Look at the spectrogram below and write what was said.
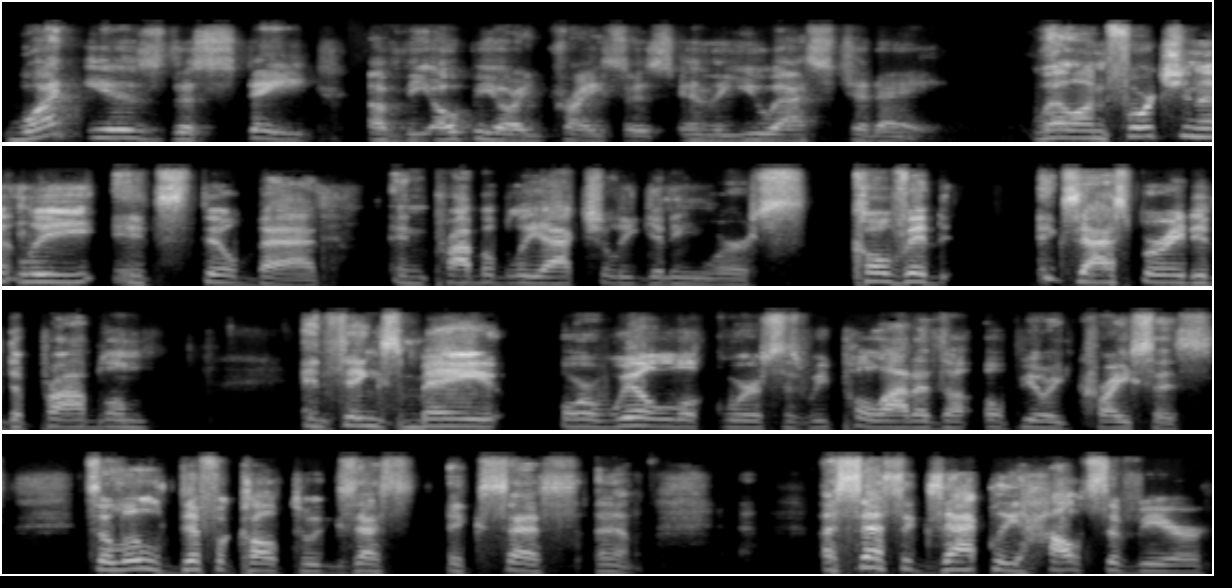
What is the state of the opioid crisis in the US today? Well, unfortunately, it's still bad and probably actually getting worse. COVID exasperated the problem, and things may or will look worse as we pull out of the opioid crisis. It's a little difficult to access, um, assess exactly how severe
